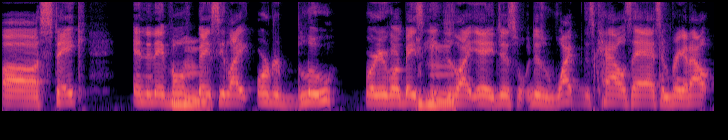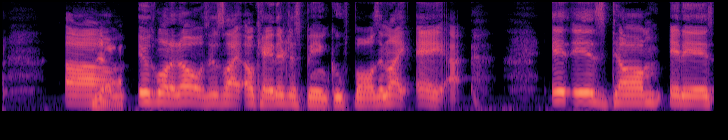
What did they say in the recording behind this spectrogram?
uh steak, and then they both Mhm. basically like ordered blue, where you're going to basically Mhm. just like hey just just wipe this cow's ass and bring it out. Um, Yeah. it was one of those. It's like okay, they're just being goofballs, and like hey. I, it is dumb. It is,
